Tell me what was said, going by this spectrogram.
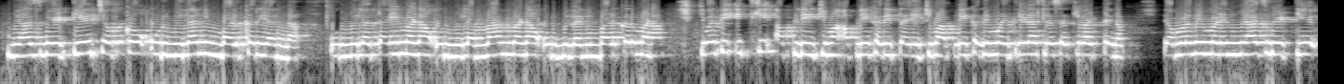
मी आज भेटतीये चक्क उर्मिला निंबाळकर यांना. उर्मिला ताई म्हणा उर्मिला मॅम म्हणा उर्मिला निंबाळकर म्हणा किंवा ती इतकी आपली किंवा आपली एखादी ताई किंवा आपली एखादी मैत्रीण असल्यासारखी वाटते ना त्यामुळे मी म्हणेन मी आज भेटतीये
